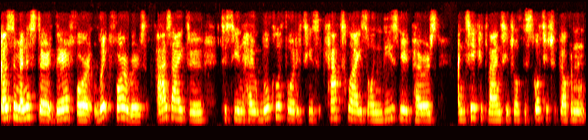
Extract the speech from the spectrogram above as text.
Does the Minister therefore look forward, as I do, to seeing how local authorities capitalise on these new powers and take advantage of the Scottish Government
